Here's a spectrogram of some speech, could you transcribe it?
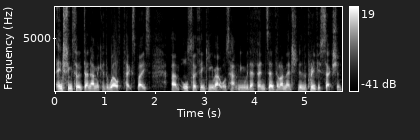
interesting sort of dynamic of the wealth tech space. Um, also thinking about what's happening with FNZ that I mentioned in the previous section.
